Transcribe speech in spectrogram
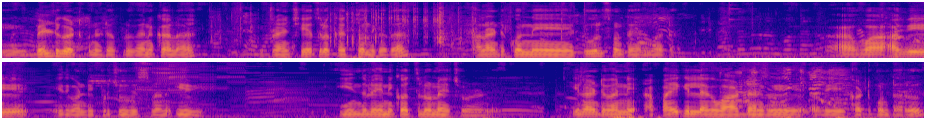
ఈ బెల్ట్ కట్టుకునేటప్పుడు వెనకాల ఇప్పుడు ఆయన చేతిలో కత్తి ఉంది కదా అలాంటి కొన్ని టూల్స్ ఉంటాయన్నమాట. అవి ఇదిగోండి ఇప్పుడు చూపిస్తున్నాను. ఇవి. ఇందులో ఎన్ని కత్తులు ఉన్నాయో చూడండి. ఇలాంటివన్నీ ఆ పైకి వెళ్ళాక వాడడానికి అవి కట్టుకుంటారు.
